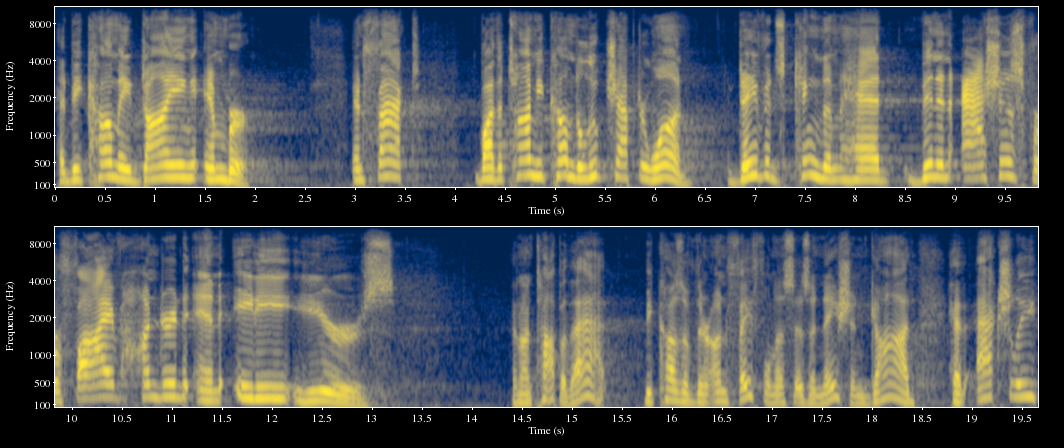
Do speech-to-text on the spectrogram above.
had become a dying ember. In fact, by the time you come to Luke chapter 1, David's kingdom had been in ashes for 580 years. And on top of that, because of their unfaithfulness as a nation, God had actually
